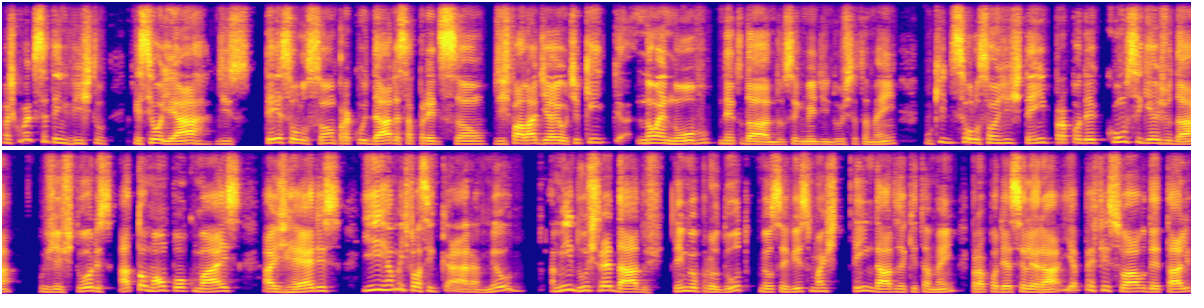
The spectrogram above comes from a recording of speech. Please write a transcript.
Mas como é que você tem visto esse olhar de ter solução para cuidar dessa predição, de falar de IoT, que não é novo dentro da, do segmento de indústria também? O que de solução a gente tem para poder conseguir ajudar os gestores a tomar um pouco mais as rédeas e realmente falar assim, cara, meu a minha indústria é dados. Tem meu produto, meu serviço, mas tem dados aqui também para poder acelerar e aperfeiçoar o detalhe,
